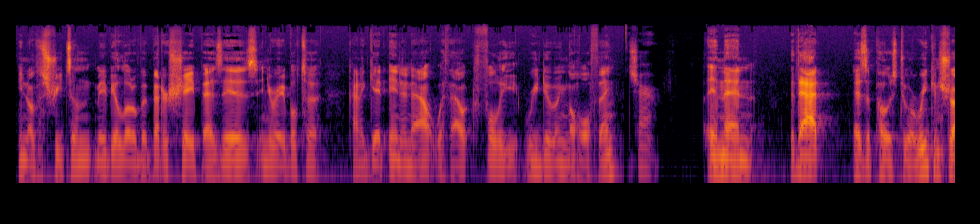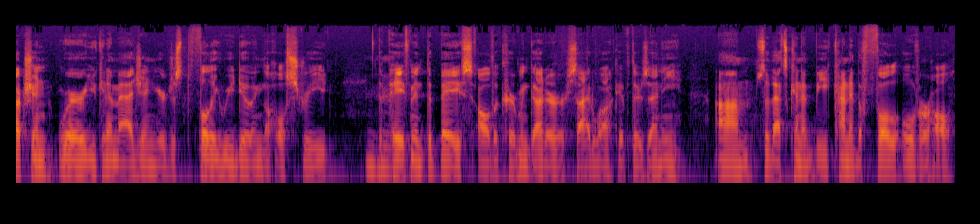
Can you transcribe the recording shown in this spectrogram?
you know, the street's in maybe a little bit better shape as is, and you're able to kind of get in and out without fully redoing the whole thing. Sure. And then that, as opposed to a reconstruction, where you can imagine you're just fully redoing the whole street, the pavement, the base, all the curb and gutter, sidewalk, if there's any. Um, so that's going to be kind of the full overhaul.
